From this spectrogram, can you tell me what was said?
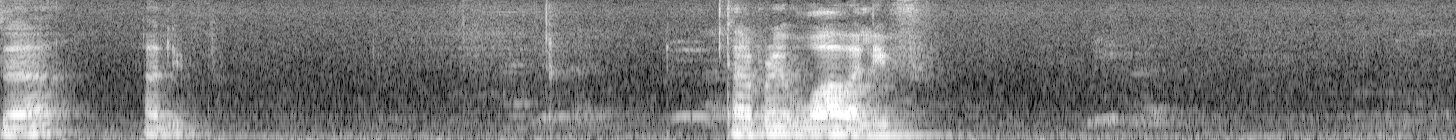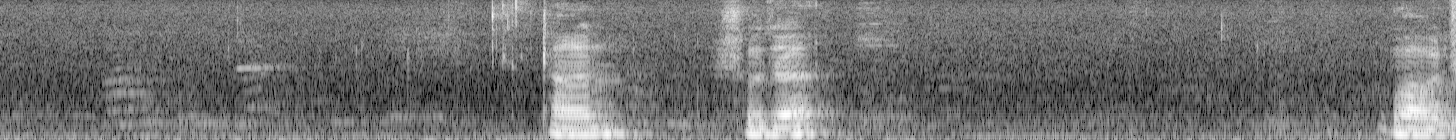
জা আলিফ। তারপরে ওয়াও আলিফ। টান। সোজা। আলিফ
